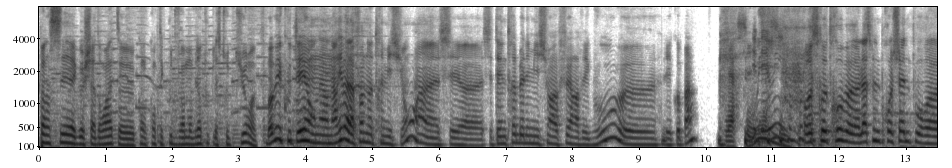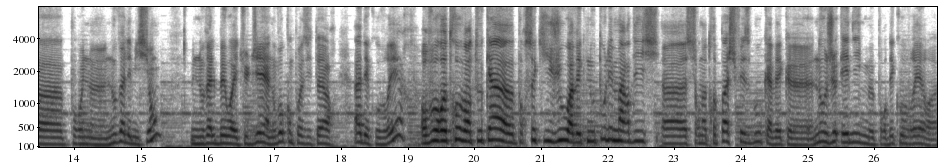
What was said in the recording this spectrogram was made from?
pincées à gauche à droite. euh, quand quand tu écoutes vraiment bien toute la structure, Bon, bah, écoutez, on, arrive à la fin de notre émission. hein. Euh, C'était une très belle émission à faire avec vous, euh, les copains. Merci. Eh ben oui. On se retrouve euh, la semaine prochaine pour, euh, pour une nouvelle émission, une nouvelle BO à étudier, un nouveau compositeur à découvrir. On vous retrouve en tout cas euh, pour ceux qui jouent avec nous tous les mardis euh, sur notre page Facebook avec euh, nos jeux énigmes pour découvrir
